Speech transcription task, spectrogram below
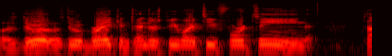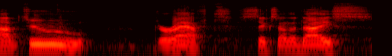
Let's do it. Let's do a break. Contenders PYT 14. Top two. Draft. Six on the dice.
